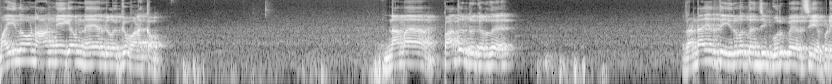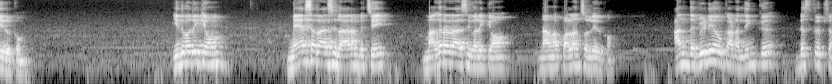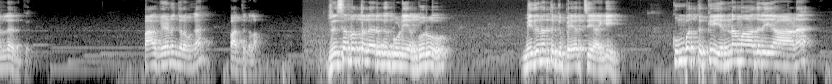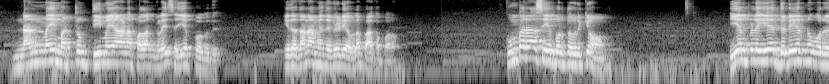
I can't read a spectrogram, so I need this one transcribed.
மைலோன் ஆன்மீகம் நேயர்களுக்கு வணக்கம். நம்ம பார்த்துட்டு இருக்கிறது ரெண்டாயிரத்தி இருபத்தஞ்சு குரு பெயர்ச்சி எப்படி இருக்கும்? இது வரைக்கும் மேச ராசியில் ஆரம்பித்து மகர ராசி வரைக்கும் நாம் பலன் சொல்லியிருக்கோம். அந்த வீடியோவுக்கான லிங்க்கு டிஸ்கிரிப்ஷனில் இருக்குது பா வேணுங்கிறவங்க பார்த்துக்கலாம். ரிஷபத்தில் இருக்கக்கூடிய குரு மிதுனத்துக்கு பெயர்ச்சியாகி கும்பத்துக்கு என்ன மாதிரியான நன்மை மற்றும் தீமையான பலன்களை செய்ய போகுது இதை தான் நம்ம இந்த வீடியோவில் பார்க்க போகிறோம் கும்பராசியை பொறுத்த வரைக்கும் இயல்பிலேயே திடீர்னு ஒரு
